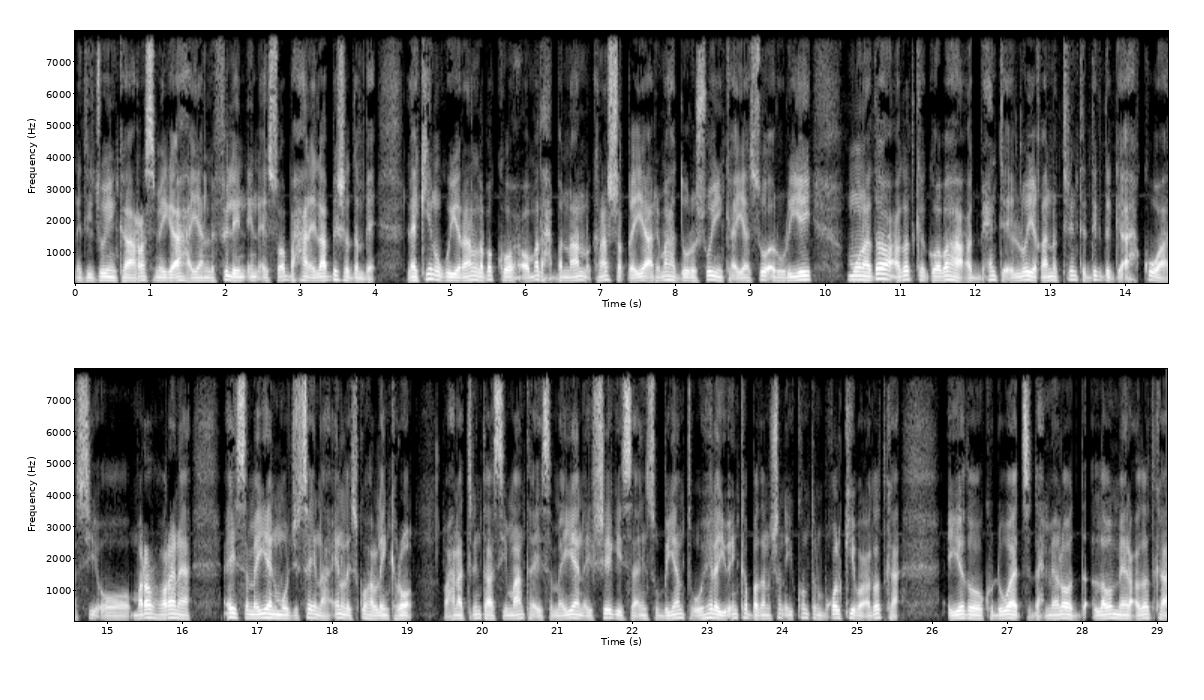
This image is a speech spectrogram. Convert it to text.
natiijooyinka rasmiga ah ayaan la filayn in ay soo baxaan ilaa bisha dambe. Laakiin ugu yaraan laba koox oo madax bannaan kana shaqeeya arrimaha doorashooyinka ayaa soo aruuriyey muunado codadka goobaha codbixinta ee loo yaqaano tirinta degdega ah kuwaasi oo marar horena ay sameeyeen muujisayna in laysku hadlayn karo. Waxaana tirintaasi maanta ay sameeyeen ay sheegaysaa in subiyaanta uu helayo in ka badan shan iyo konton boqolkiiba codadka iyadoo ku dhowaad saddex meelood laba meel codadka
